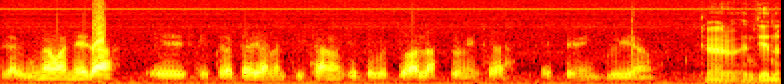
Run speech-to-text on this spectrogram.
de alguna manera eh, se trata de garantizar, ¿no es cierto?, que todas las provincias estén incluidas. Claro, entiendo.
